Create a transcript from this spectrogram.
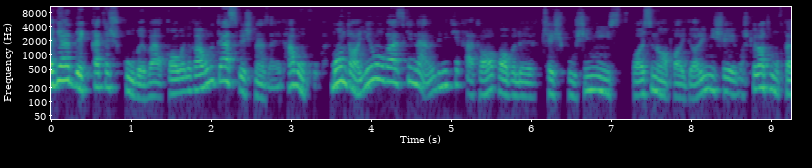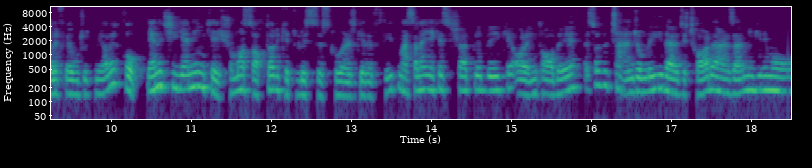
اگر دقتش خوبه و قابل قبول دست بهش نزنید همون خوبه. منتها یه موقع است که نه می‌بینید که خطاها قابل چشم‌پوشی نیست باعث ناپایداری میشه مشکلات مختلف به وجود میاره. خب یعنی چی؟ یعنی اینکه شما ساختاری که تو least squares گرفتید مثلا یه کسی شاید بیاد بگه که آره این تابعه. یه چند جمله‌ای درجه 4 در نظر می‌گیریم و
